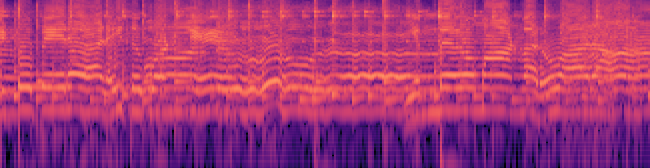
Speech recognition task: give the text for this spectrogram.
எட்டு பேர அழைத்து கொண்டே. எம்பெருமான் வருவாராம்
